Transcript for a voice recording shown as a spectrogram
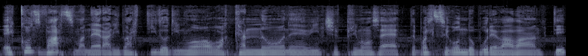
E con Schwarzman era ripartito di nuovo a cannone, vince il primo set, poi il secondo pure va avanti.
